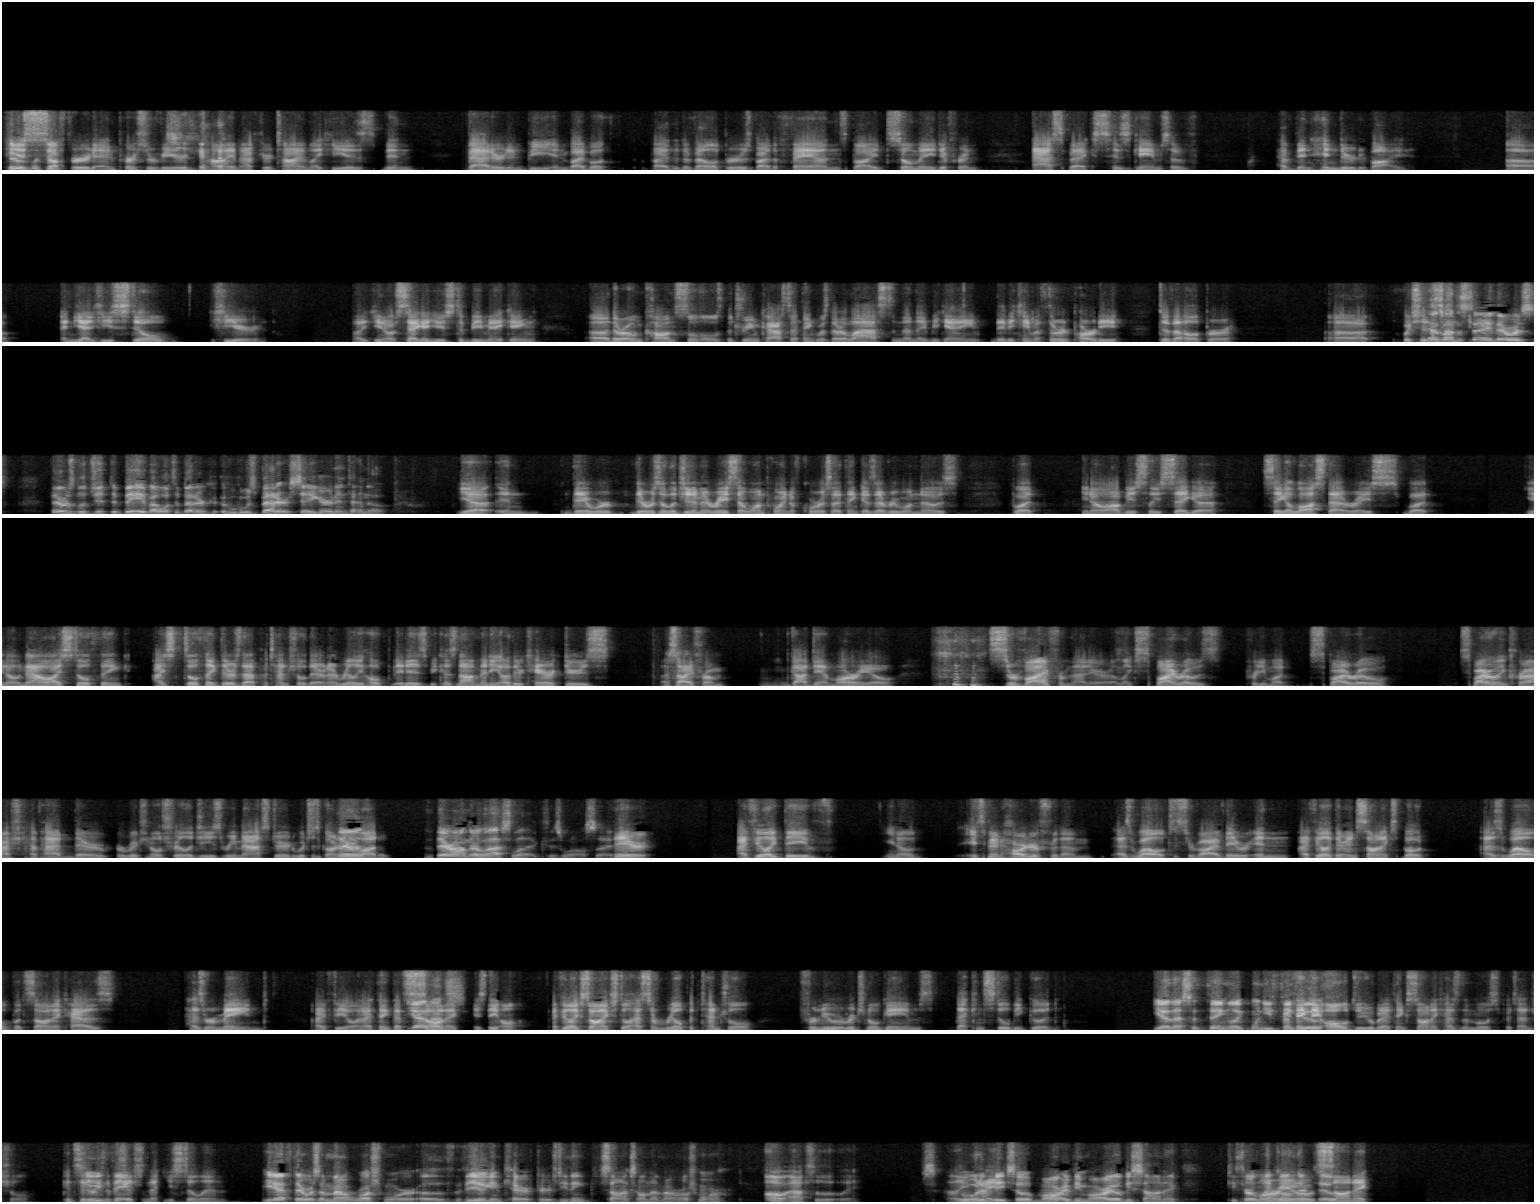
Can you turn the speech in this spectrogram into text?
he has legit- suffered and persevered Yeah. time after time. Like he has been battered and beaten by both by the developers, by the fans, by so many different aspects his games have have been hindered by. Uh, and yet he's still here. Like you know, Sega used to be making uh, their own consoles. The Dreamcast, I think, was their last, and then they became they became a third party developer. Uh, which is yeah, I was about to say there was there was legit debate about what's a better who's better, Sega or Nintendo. Yeah, and there were there was a legitimate race at one point, of course, I think as everyone knows. But, you know, obviously Sega Sega lost that race, but you know, now I still think I still think there's that potential there, and I really hope it is because not many other characters aside from goddamn Mario survive from that era. Like Spyro's pretty much Spyro Spyro and Crash have had their original trilogies remastered, which has garnered They're- a lot of They're on their last legs, is what I'll say. they're I feel like they've you know it's been harder for them as well to survive. They were in I feel like they're in Sonic's boat as well, but Sonic has has remained, I feel. And I think that Yeah, Sonic that's- is the I feel like Sonic still has some real potential for new original games that can still be good. Yeah, that's the thing. Like when you think, I think of, they all do, but I think Sonic has the most potential considering the think- position that he's still in. Yeah, if there was a Mount Rushmore of video game characters, do you think Sonic's on that Mount Rushmore? Oh, absolutely. Like, Who would it I- be? So Mar- it'd be Mario, it'd be Sonic. Do you throw Link Mario, on there too? Sonic.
